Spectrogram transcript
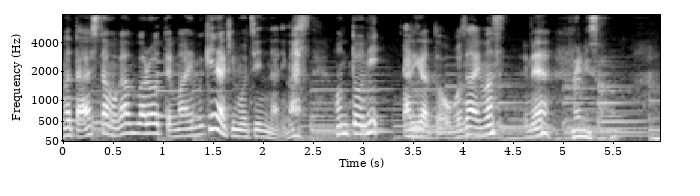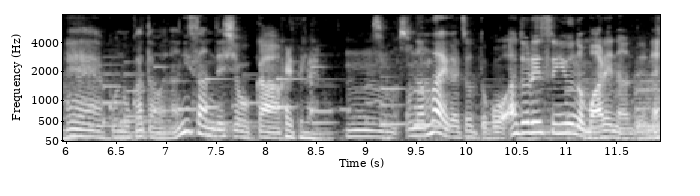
また明日も頑張ろうって前向きな気持ちになります。本当にありがとうございます。ね、何さん？えーこの方は何さんでしょうか？書いてないの。うん。お名前がちょっとこうアドレス言うのもあれなんでね。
